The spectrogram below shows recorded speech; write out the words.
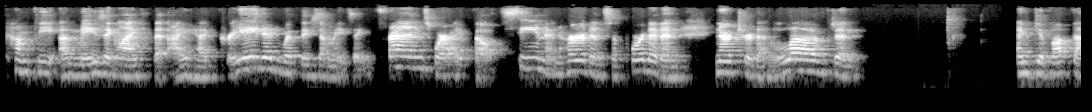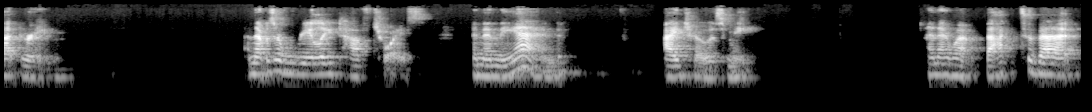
comfy, amazing life that I had created with these amazing friends where I felt seen and heard and supported and nurtured and loved and and give up that dream? And that was a really tough choice. And in the end, I chose me. And I went back to that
